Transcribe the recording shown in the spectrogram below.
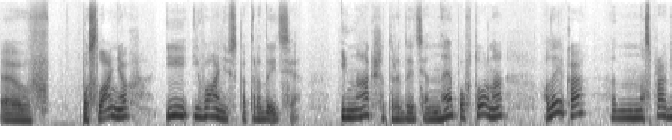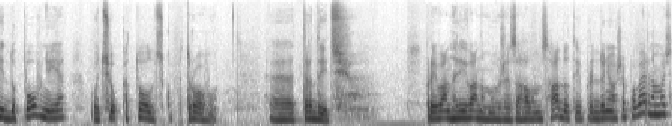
е, в посланнях, і Іванівська традиція. Інакша традиція, неповторна, але яка е, насправді доповнює оцю католицьку Петрову е, традицію. Про Євангелія Івана ми вже загалом згадувати і до нього ще повернемось.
